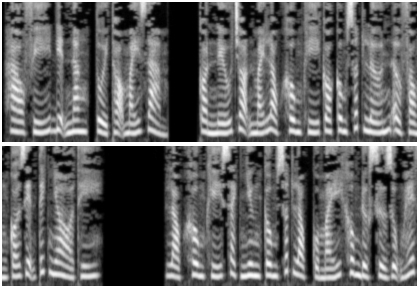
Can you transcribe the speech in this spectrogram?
Hao phí điện năng, tuổi thọ máy giảm. Còn nếu chọn máy lọc không khí có công suất lớn ở phòng có diện tích nhỏ thì lọc không khí sạch nhưng công suất lọc của máy không được sử dụng hết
